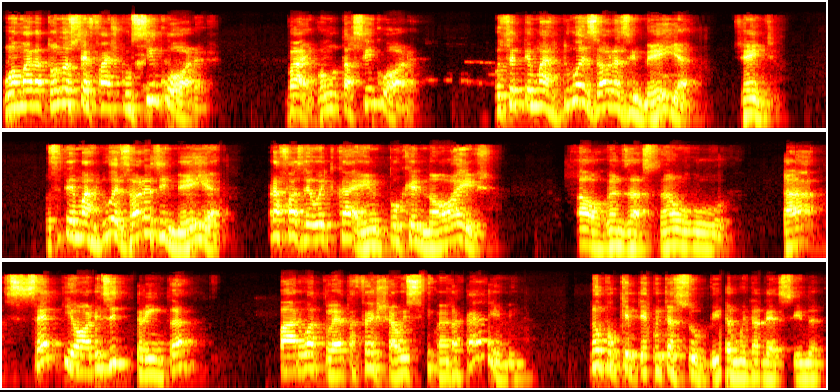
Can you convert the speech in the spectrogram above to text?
Uma maratona você faz com 5 horas. Vai, vamos botar 5 horas. Você tem mais 2 horas e meia, gente, você tem mais 2 horas e meia para fazer 8 km, porque nós, a organização, o, dá 7 horas e 30 para o atleta fechar os 50 km. Não porque tem muita subida, muita descida.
